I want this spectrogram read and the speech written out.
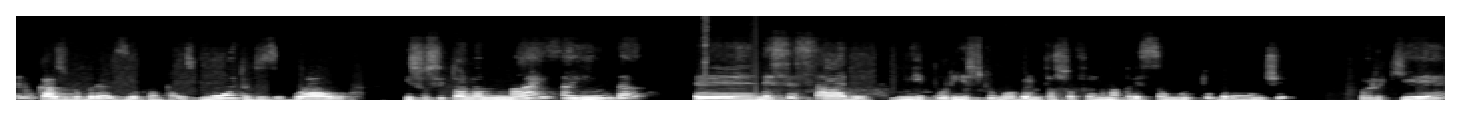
E no caso do Brasil, que é um país muito desigual, isso se torna mais ainda é, necessário. E por isso que o governo está sofrendo uma pressão muito grande, porque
